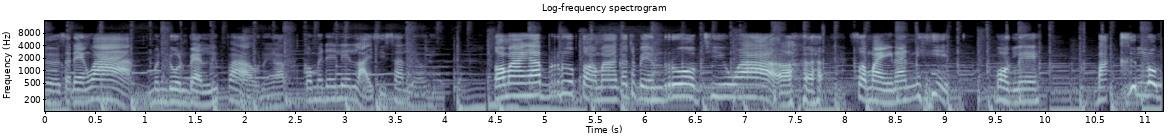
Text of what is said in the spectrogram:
ออแสดงว่ามันโดนแบนหรือเปล่านะครับ ก็ไม่ได้เล่นหลายซีซั่นแล้วนี่ต่อมาครับรูปต่อมาก็จะเป็นรูปที่ว่าสมัยนั้นนี่บอกเลยบักขึ้นโรง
